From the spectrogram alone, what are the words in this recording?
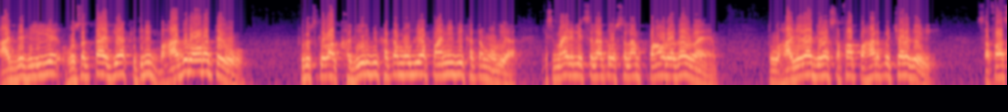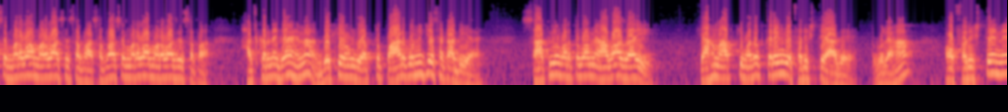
आज देख लीजिए, हो सकता है क्या? कितनी बहादुर औरत है वो। फिर उसके बाद खजूर भी खत्म हो गया, पानी भी खत्म हो गया। इस्माइल सलाम पाँव रगड़ रहे हैं। तो हाजिरा जो है सफ़ा पहाड़ पे चढ़ गई। सफ़ा से मरवा मरवा से सफ़ा सफ़ा से मरवा मरवा से सफ़ा। हज करने गए हैं ना? देखे होंगे, अब तो पहाड़ को नीचे सटा दिया है। सातवीं मरतबा में आवाज़ आई, क्या हम आपकी मदद करेंगे? फरिश्ते आ गए। तो बोले हाँ। और फरिश्ते ने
